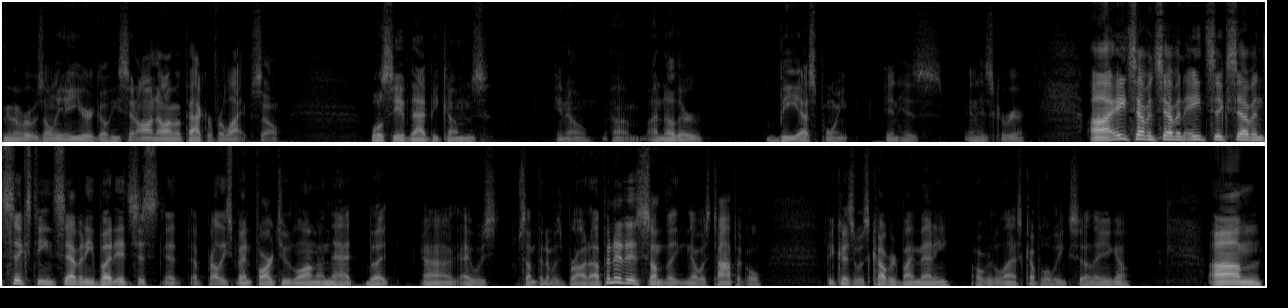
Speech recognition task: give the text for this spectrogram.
remember, it was only a year ago. He said, "Oh no, I'm a Packer for life." So we'll see if that becomes, you know, um, another BS point in his in his career. Uh, 877 867 1670, but it's just, I probably spent far too long on that, but uh, it was something that was brought up, and it is something that was topical because it was covered by many over the last couple of weeks. So there you go. Um,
